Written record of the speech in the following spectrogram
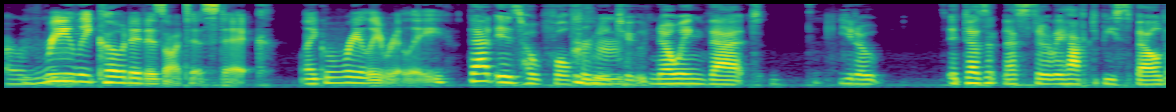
are mm-hmm. really coded as autistic. Like really, really. That is hopeful for mm-hmm. me too, knowing that, you know, it doesn't necessarily have to be spelled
